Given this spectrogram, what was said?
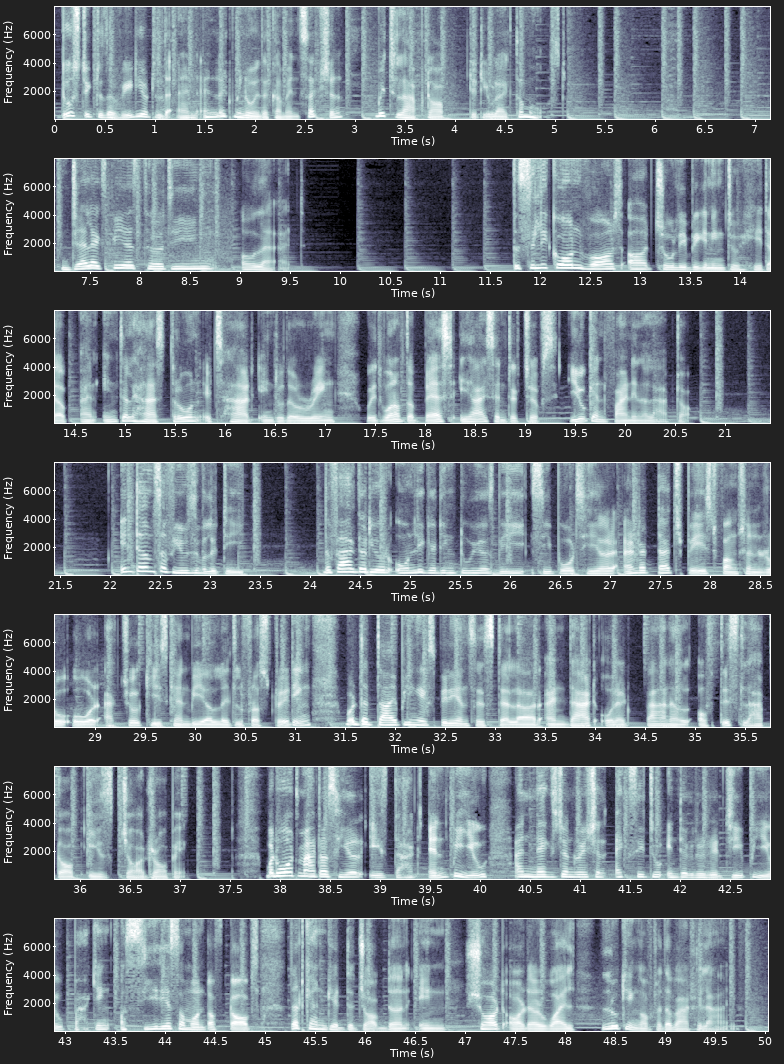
Do stick to the video till the end and let me know in the comment section which laptop did you like the most. Dell XPS 13 OLED the silicon wars are truly beginning to heat up and Intel has thrown its hat into the ring with one of the best AI-centric chips you can find in a laptop. In terms of usability, the fact that you're only getting two USB-C ports here and a touch-based function row over actual keys can be a little frustrating, but the typing experience is stellar and that OLED panel of this laptop is jaw-dropping. But what matters here is that NPU and next generation Xe2 integrated GPU packing a serious amount of tops that can get the job done in short order while looking after the battery life.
